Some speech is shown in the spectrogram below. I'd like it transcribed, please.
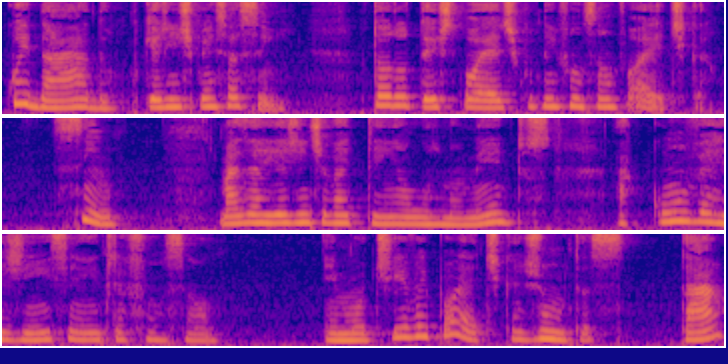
Cuidado, porque a gente pensa assim: todo texto poético tem função poética. Sim, mas aí a gente vai ter em alguns momentos a convergência entre a função emotiva e poética juntas, tá?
